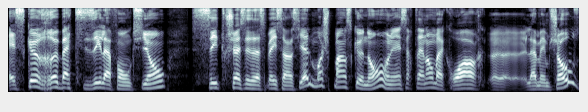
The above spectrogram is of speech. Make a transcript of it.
Est-ce que rebaptiser la fonction, c'est toucher à ses aspects essentiels? Moi, je pense que non. On est un certain nombre à croire euh, la même chose.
